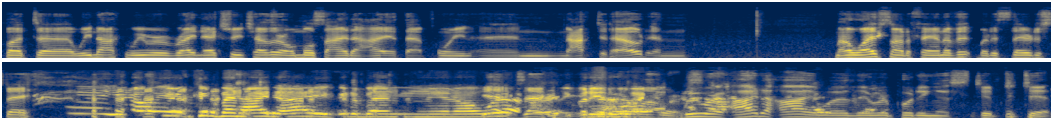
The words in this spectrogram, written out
But uh, we knocked. We were right next to each other, almost eye to eye at that point, and knocked it out. And my wife's not a fan of it, but it's there to stay. Yeah, you know, it could have been eye to eye. It could have been, you know, Yeah, exactly. But either way, we were eye to eye where they were putting us tip to tip.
